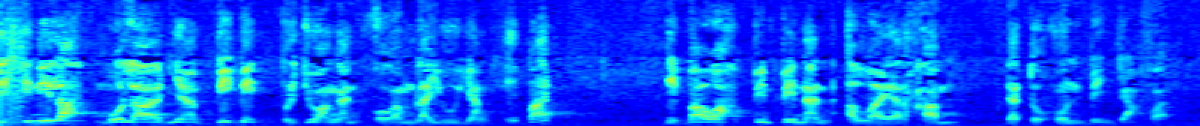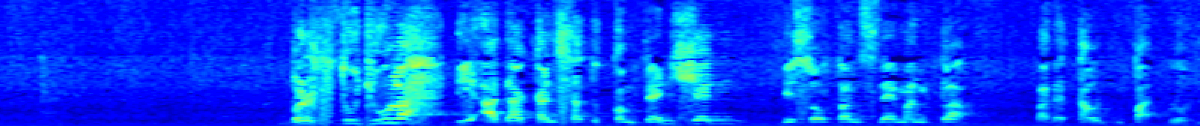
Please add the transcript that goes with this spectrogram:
Di sinilah mulanya bibit perjuangan orang Melayu yang hebat di bawah pimpinan Allahyarham Datuk Un bin Jaafar. Bersetujulah diadakan satu convention di Sultan Sleman Club pada tahun 46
